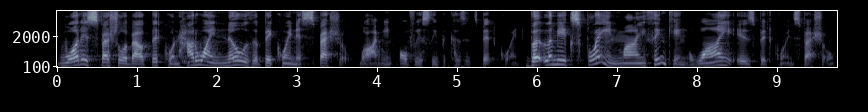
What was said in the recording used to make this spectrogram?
what is special about Bitcoin? How do I know that Bitcoin is special? Well, I mean, obviously because it's Bitcoin. But let me explain my thinking. Why is Bitcoin special?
